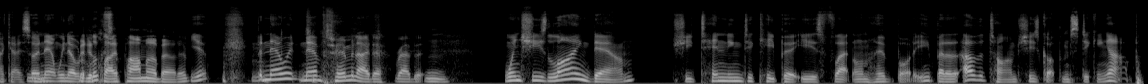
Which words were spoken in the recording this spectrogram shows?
Okay, so Mm. now we know what Bit it of looks Clive like. Palmer about it. Yep. But now it now Terminator rabbit. when she's lying down, she tending to keep her ears flat on her body, but at other times she's got them sticking up.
